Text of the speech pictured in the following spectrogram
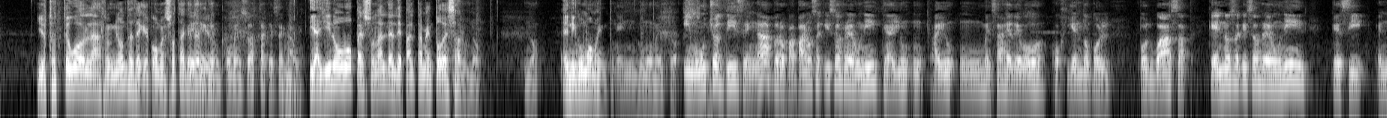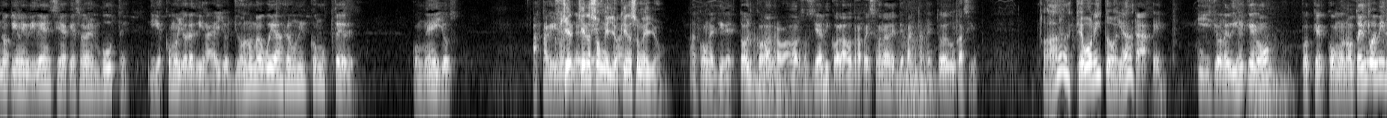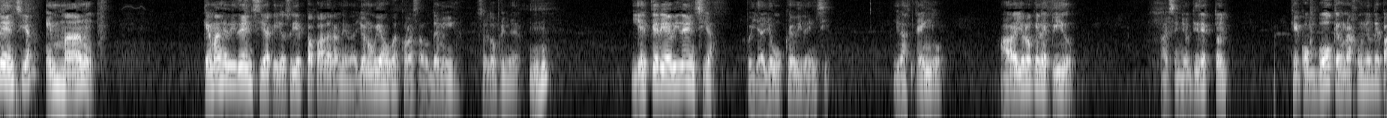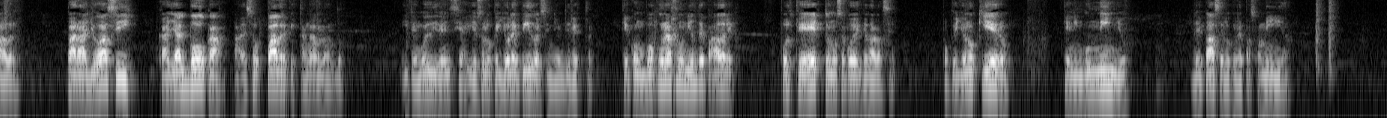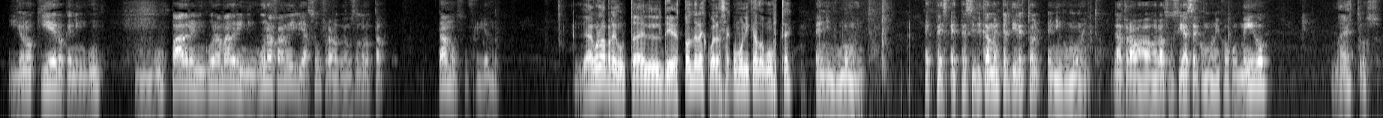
Y esto estuvo en la reunión desde que comenzó hasta que Desde terminó. que comenzó hasta que se acabó. Y allí no hubo personal del departamento de salud. No, no. En ningún momento. En ningún momento. Y muchos dicen, ah, pero papá no se quiso reunir, que hay un, un- hay un, un mensaje de voz cogiendo por, por WhatsApp, que él no se quiso reunir, que si él no tiene evidencia, que eso es embuste. Y es como yo les dije a ellos, yo no me voy a reunir con ustedes, con ellos, hasta que yo no ¿Quién- tenga ¿Quiénes son ellos? ¿Quiénes son ellos? Ah, Con el director, con la trabajadora social y con la otra persona del departamento de educación. Ah, qué bonito, Y, ¿verdad? hasta, eh, y yo le dije que no, porque como no tengo evidencia en mano, ¿qué más evidencia que yo soy el papá de la nena? Yo no voy a jugar con la salud de mi hija, eso es lo primero. Y él quería evidencia, pues ya yo busqué evidencia y las tengo. Ahora yo lo que le pido al señor director que convoque una reunión de padres para yo así callar boca a esos padres que están hablando. Y tengo evidencia y eso es lo que yo le pido al señor director, que convoque una reunión de padres, porque esto no se puede quedar así. Porque yo no quiero que ningún niño le pase lo que le pasó a mi hija. Y yo no quiero que ningún, ningún padre, ninguna madre y ninguna familia sufra lo que nosotros ta- estamos sufriendo. Le hago la pregunta. ¿El director de la escuela se ha comunicado con usted? En ningún momento. Espe- específicamente el director, en ningún momento. La trabajadora social se comunicó conmigo. Maestros,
